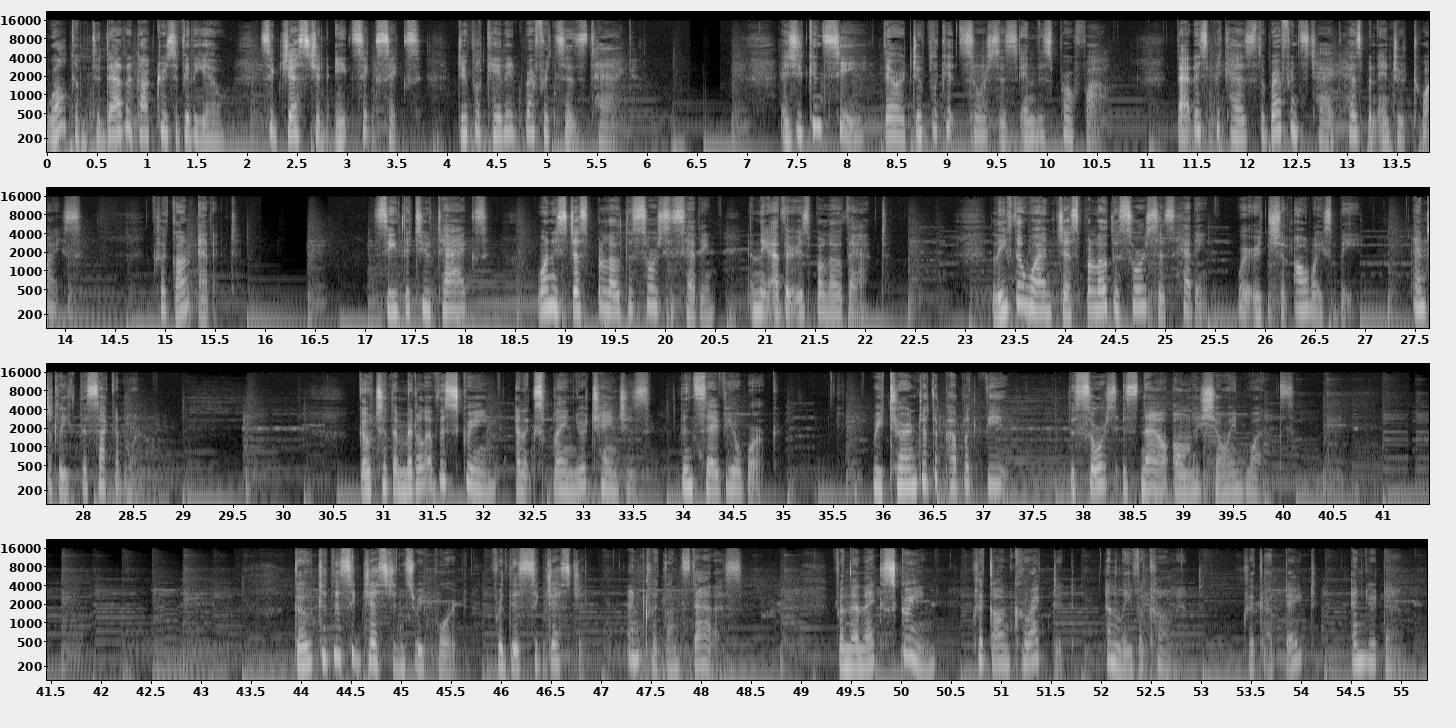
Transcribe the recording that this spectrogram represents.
Welcome to Data Doctor's video, Suggestion 866, Duplicated References tag. As you can see, there are duplicate sources in this profile. That is because the reference tag has been entered twice. Click on Edit. See the two tags? One is just below the Sources heading and the other is below that. Leave the one just below the Sources heading, where it should always be, and delete the second one. Go to the middle of the screen and explain your changes, then save your work. Return to the public view. The source is now only showing once. Go to the Suggestions report for this suggestion and click on Status. From the next screen, click on Corrected and leave a comment. Click Update and you're done.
